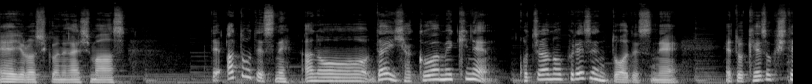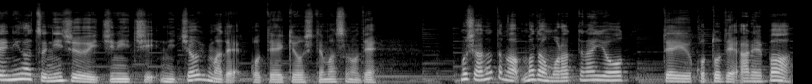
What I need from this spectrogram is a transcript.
えーよろしくお願いします。であとですねあの第100話目記念こちらのプレゼントはですねえっと継続して2月21日日曜日までご提供してますのでもしあなたがまだもらってないよっていうことであれば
